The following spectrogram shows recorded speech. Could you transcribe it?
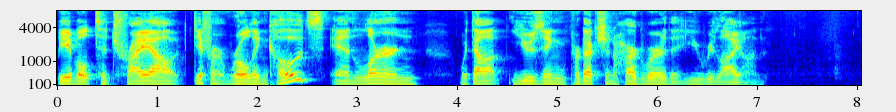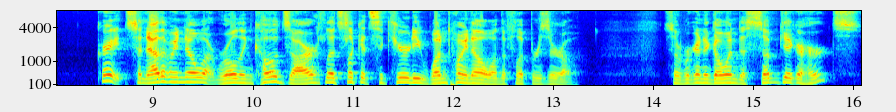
be able to try out different rolling codes and learn without using production hardware that you rely on. Great, so now that we know what rolling codes are, let's look at Security 1.0 on the Flipper Zero. So we're going to go into sub gigahertz,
